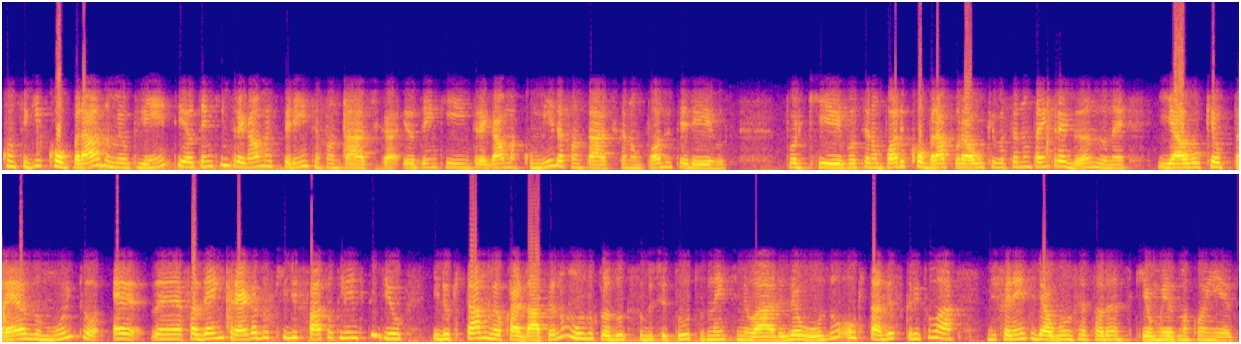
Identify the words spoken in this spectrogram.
conseguir cobrar do meu cliente, eu tenho que entregar uma experiência fantástica, eu tenho que entregar uma comida fantástica, não pode ter erros porque você não pode cobrar por algo que você não está entregando, né? E algo que eu prezo muito é, é, fazer a entrega do que de fato o cliente pediu e do que está no meu cardápio. Eu não uso produtos substitutos nem similares, eu uso o que está descrito lá, diferente de alguns restaurantes que eu mesma conheço.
